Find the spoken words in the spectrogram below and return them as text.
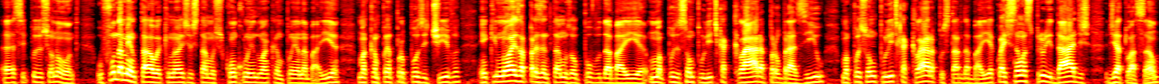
eh, se posicionou ontem. O fundamental é que nós estamos concluindo uma campanha na Bahia, uma campanha propositiva, em que nós apresentamos ao povo da Bahia uma posição política clara para o Brasil, uma posição política clara para o Estado da Bahia, quais são as prioridades de atuação.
